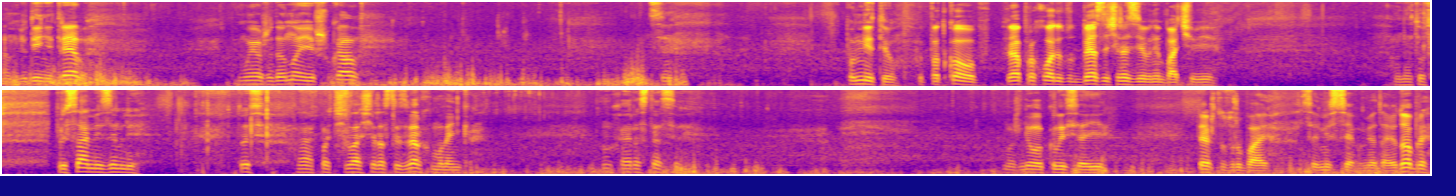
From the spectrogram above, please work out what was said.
Там людині треба. Тому я вже давно її шукав. Це помітив випадково. Я проходив тут безліч разів, не бачив її. Вона тут при самій землі. Тобто вона почала ще рости зверху маленька. Ну хай росте собі. Можливо, колись я її теж тут зрубаю. Це місце пам'ятаю добре.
